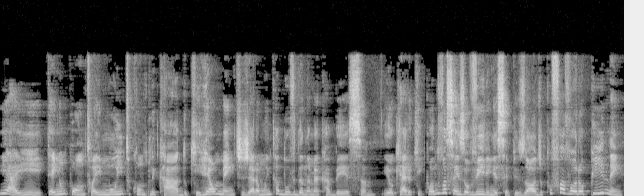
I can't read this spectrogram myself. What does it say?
E aí, tem um ponto aí muito complicado que realmente gera muita dúvida na minha cabeça. E eu quero que quando vocês ouvirem esse episódio, por favor, opinem.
